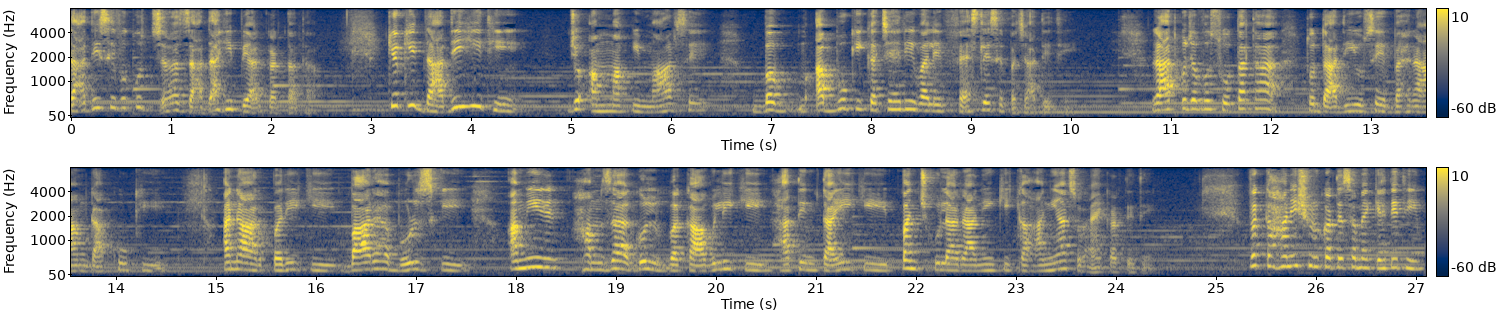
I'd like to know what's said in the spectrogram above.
दादी से वो कुछ जरा ज़्यादा ही प्यार करता था। क्योंकि दादी ही थी जो अम्मा की मार से अब्बू की कचहरी वाले फैसले से बचाती थी। रात को जब वो सोता था तो दादी उसे बहराम डाकू की, अनार परी की, बारह बुर्ज की अमीर हमजा गुल बकावली की हातिम ताई की पंचकुला रानी की कहानियाँ सुनाया करते थे। वह कहानी शुरू करते समय कहती थी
